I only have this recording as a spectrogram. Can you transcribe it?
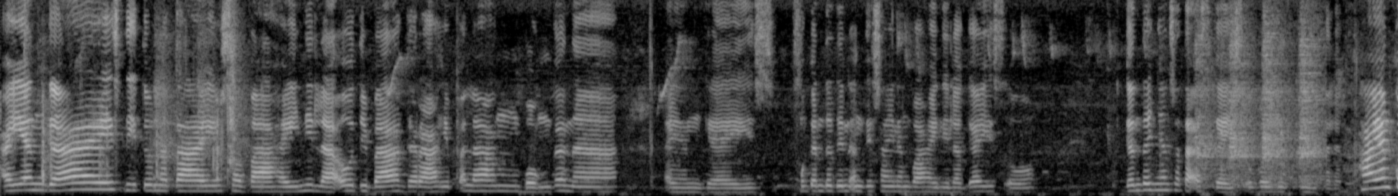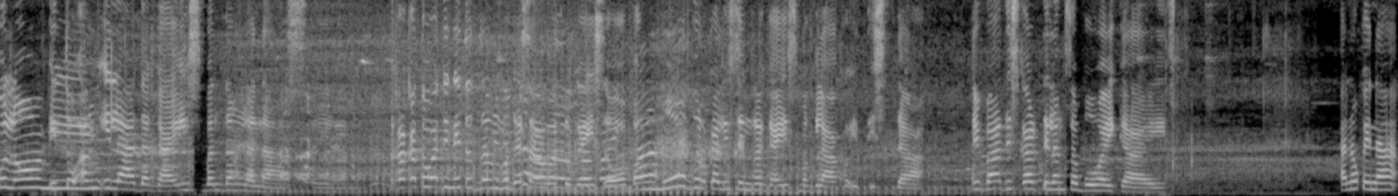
Ayan guys, dito na tayo sa bahay nila. O, 'di ba? Garahe pa lang, bongga na. Ayan guys. Maganda din ang design ng bahay nila, guys. O. Ganda niyan sa taas, guys. Overlooking talaga. Hi, Uncle Omi! Ito ang Ilada, guys. Bandang Lanas. Ayan. Nakakatuwa din ito ng mag-asawa to, guys. O, bangmugur kalisin na, guys. Maglako it isda. 'Di ba? Diskarte lang sa buhay, guys. Ano kina...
